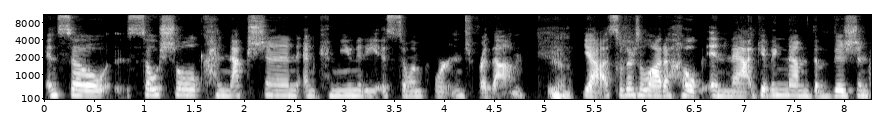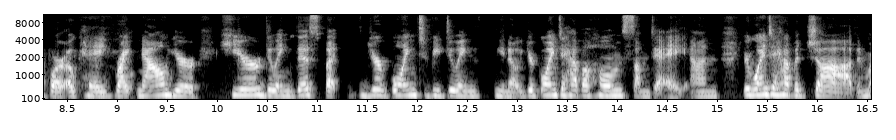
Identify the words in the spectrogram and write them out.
And so social connection and community is so important for them. Yeah. yeah so there's a lot of hope in that giving them the vision for okay right now you're here doing this but you're going to be doing you know you're going to have a home someday and you're going to have a job and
